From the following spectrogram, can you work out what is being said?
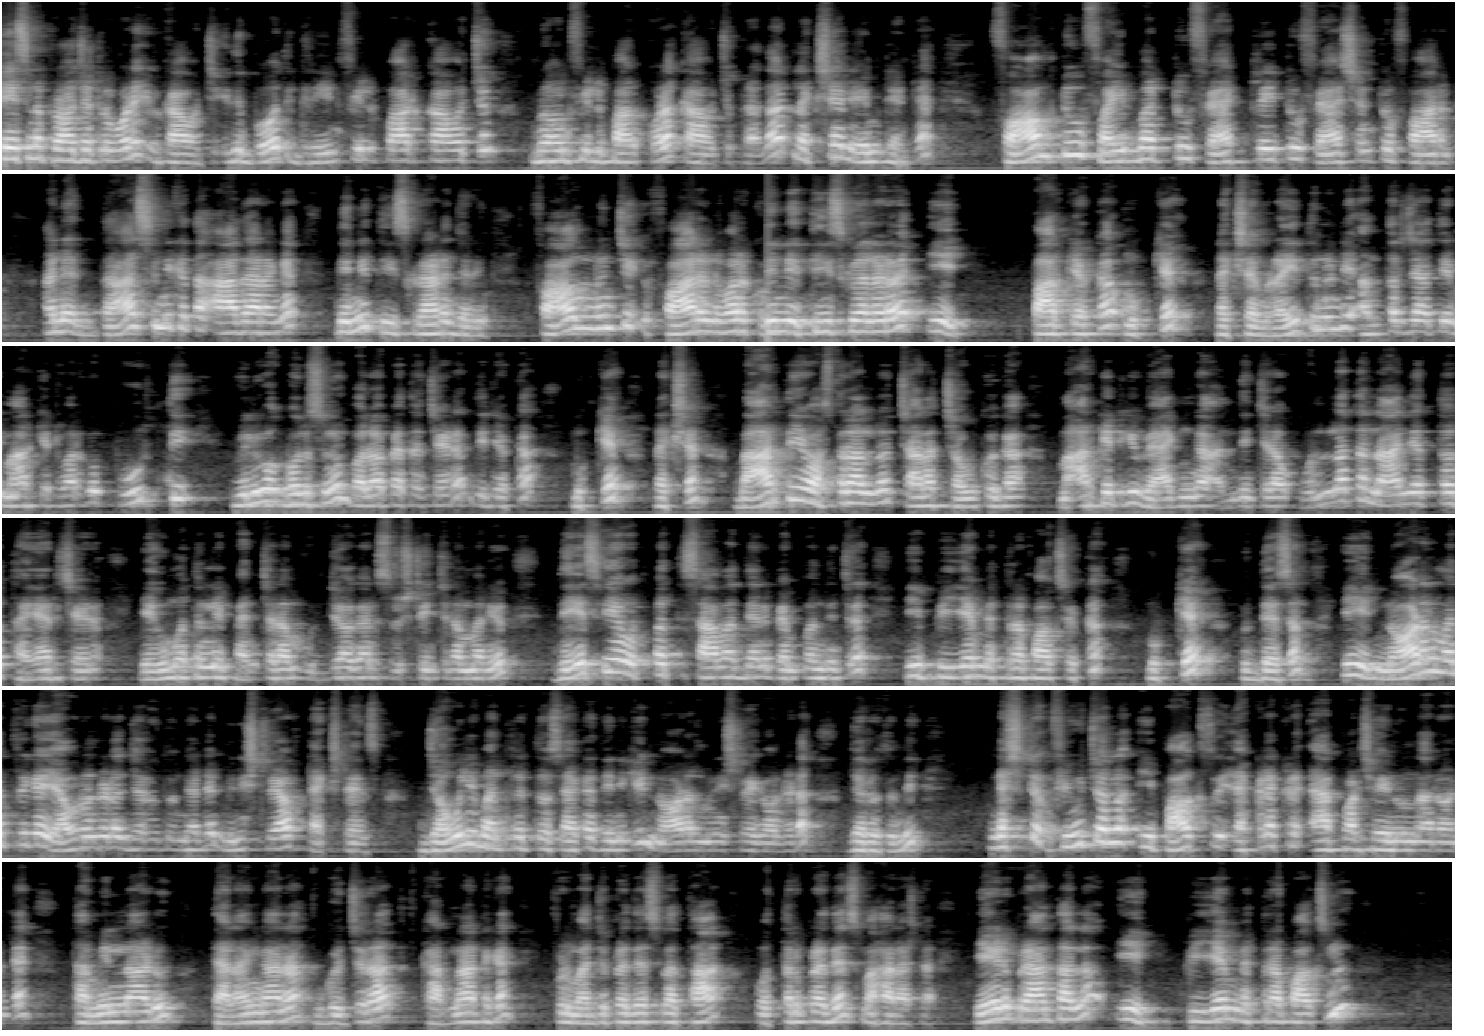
చేసిన ప్రాజెక్టులు కూడా ఇవి కావచ్చు. ఇది బోత్ గ్రీన్ ఫీల్డ్ పార్క్ కావచ్చు బ్రౌన్ ఫీల్డ్ పార్క్ కూడా కావచ్చు ప్రధాన లక్ష్యాలు ఏమిటంటే farm to fibre to factory to fashion to foreign అనే దార్శనికత ఆధారంగా దీన్ని తీసుకురావడం జరిగింది. ఫామ్ నుంచి ఫారెన్ వరకు దీన్ని తీసుకువెళ్ళడమే ఈ పార్క్ యొక్క ముఖ్య లక్ష్యం. రైతు నుండి అంతర్జాతీయ మార్కెట్ వరకు పూర్తి విలువ గొలుసును బలోపేతం చేయడం దీని యొక్క ముఖ్య లక్ష్యం. భారతీయ వస్త్రాల్లో చాలా చౌకగా మార్కెట్కి వేగంగా అందించడం ఉన్నత నాణ్యతతో తయారు చేయడం. ఎగుమతుల్ని పెంచడం ఉద్యోగాన్ని సృష్టించడం మరియు దేశీయ ఉత్పత్తి సామర్థ్యాన్ని పెంపొందించడం ఈ పిఎం మిత్ర పార్క్స్ యొక్క ముఖ్య ఉద్దేశం. ఈ నోడల్ మంత్రిగా ఎవరు ఉండడం జరుగుతుంది అంటే మినిస్ట్రీ ఆఫ్ టెక్స్టైల్స్. జౌలి మంత్రిత్వ శాఖ దీనికి నోడల్ మినిస్ట్రీగా ఉండడం జరుగుతుంది. నెక్స్ట్ ఫ్యూచర్లో ఈ పార్క్స్ ఎక్కడెక్కడ ఏర్పాటు చేయనున్నారు అంటే తమిళనాడు తెలంగాణ గుజరాత్ కర్ణాటక ఇప్పుడు మధ్యప్రదేశ్లో థార్ ఉత్తరప్రదేశ్ మహారాష్ట్ర. ఏడు ప్రాంతాల్లో ఈ పిఎం మిత్ర పార్క్స్ను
